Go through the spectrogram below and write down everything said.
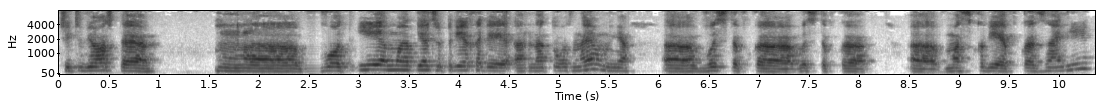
четвертое. А, вот. И мы опять же приехали на турне, у меня выставка, выставка в Москве, в Казани.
